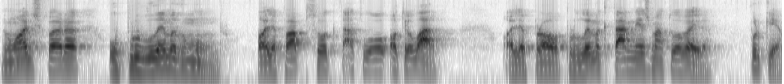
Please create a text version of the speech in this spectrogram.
Não olhes para o problema do mundo. Olha para a pessoa que está ao teu lado. Olha para o problema que está mesmo à tua beira. Porquê?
